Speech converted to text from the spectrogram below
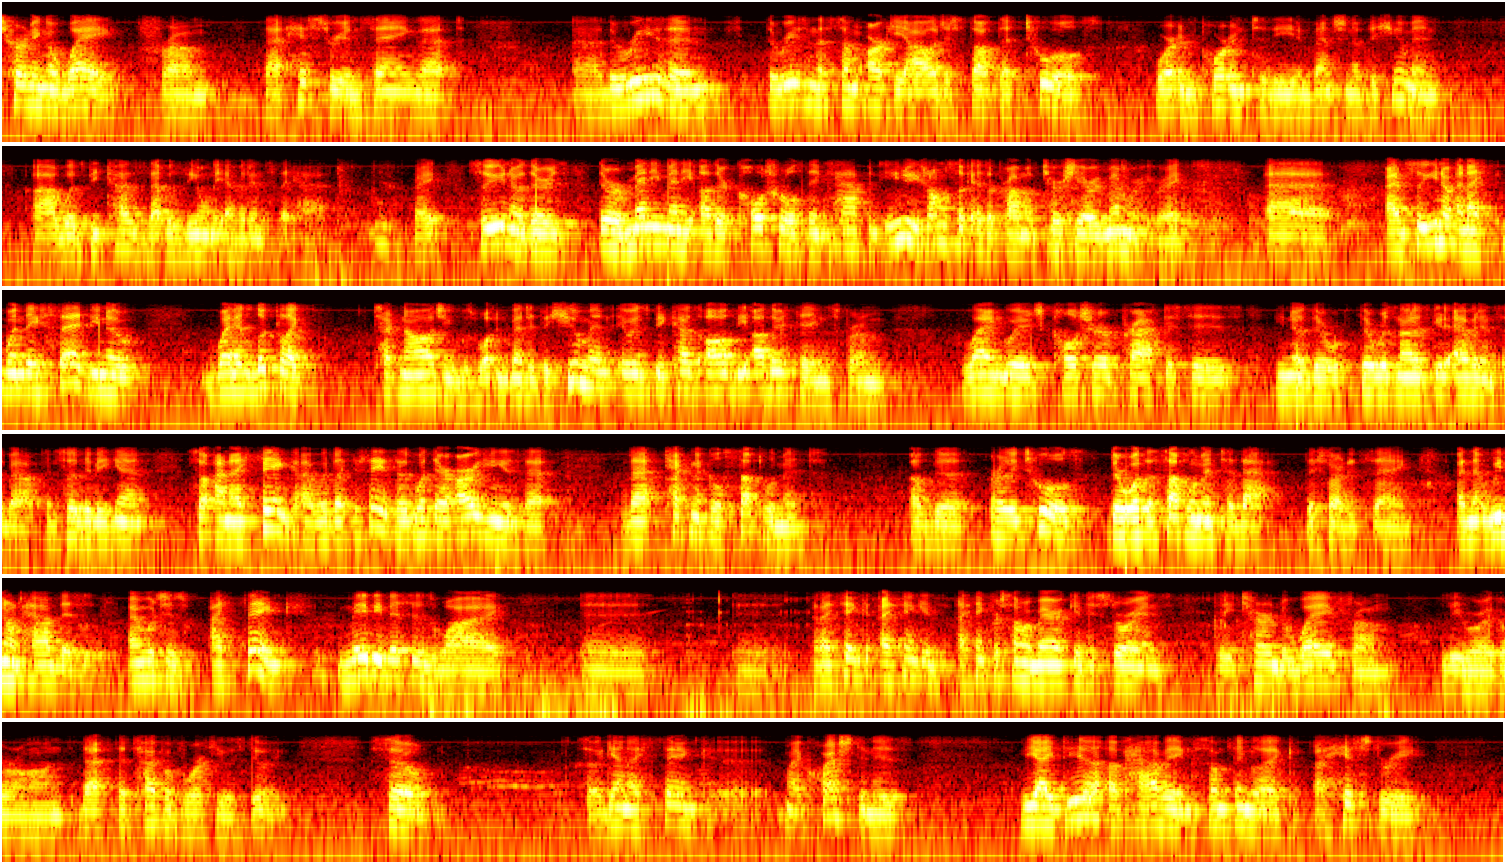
turning away from that history and saying that uh, the reason the reason that some archaeologists thought that tools were important to the invention of the human uh, was because that was the only evidence they had. Right. So you know there's there are many many other cultural things happen. You know you can almost look at it as a problem of tertiary memory, right? Uh, and so you know, and I when they said you know when it looked like technology was what invented the human, it was because all the other things from language, culture, practices, you know, there there was not as good evidence about. And so they began. So, and I think I would like to say is that what they're arguing is that that technical supplement of the early tools, there was a supplement to that. They started saying, and that we don't have this, and which is, I think, maybe this is why. Uh, uh, and I think I think it's, I think for some American historians, they turned away from Leroi Gourhan, that the type of work he was doing. So, so again, I think uh, my question is the idea of having something like a history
